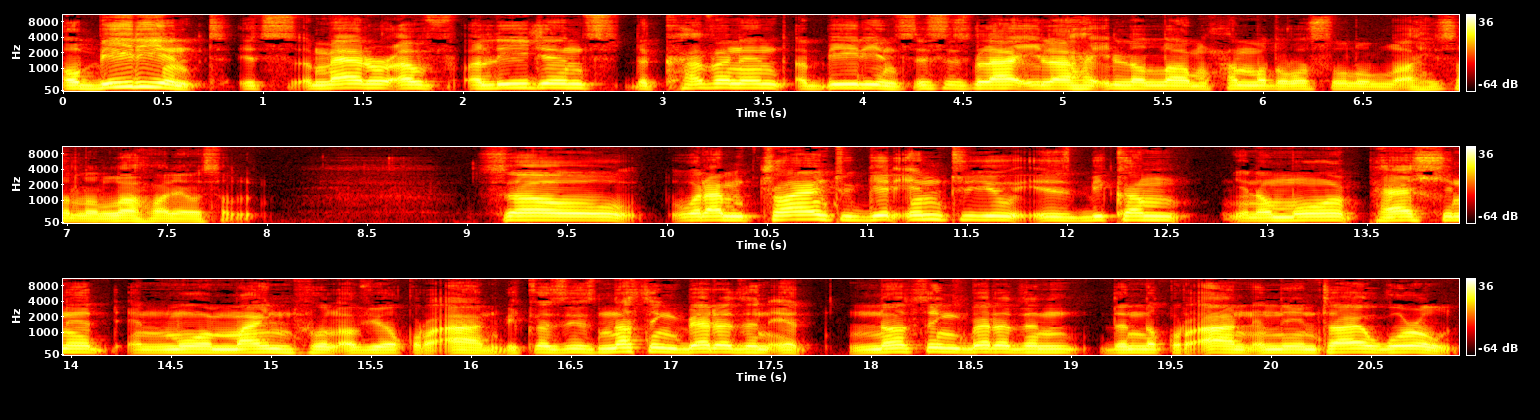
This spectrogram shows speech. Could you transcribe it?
obedient. It's a matter of allegiance, the covenant obedience. This is La ilaha illallah Muhammad Rasulullah sallallahu alayhi wasallam. So what I'm trying to get into you is become, you know, more passionate and more mindful of your Quran because there's nothing better than it. Nothing better than, than the Quran in the entire world.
